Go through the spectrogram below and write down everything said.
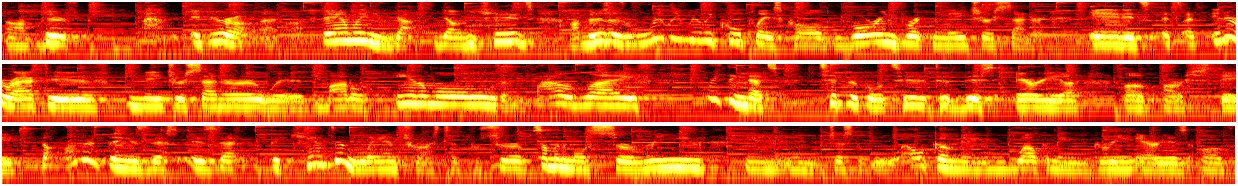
Um, there's, if you're a, a family and you've got young kids, um, there's a really, really cool place called Roaring Brook Nature Center. And it's, it's an interactive nature center with model animals and wildlife, everything that's typical to, to this area of our state. The other thing is this, is that the Canton Land Trust has preserved some of the most serene and just welcoming, welcoming green areas of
